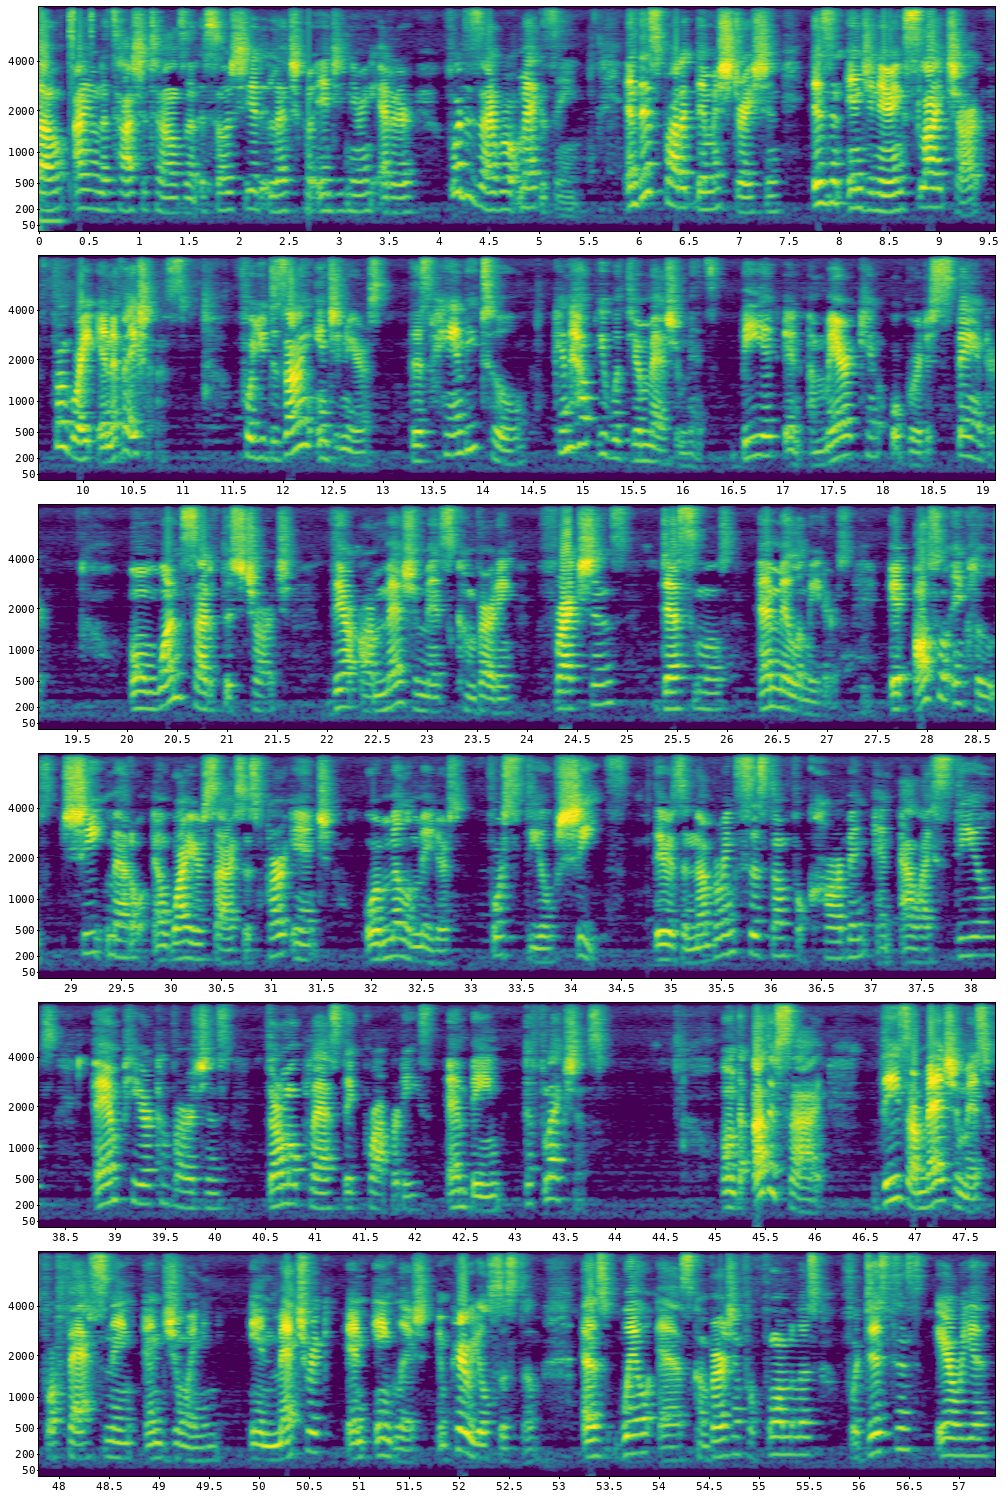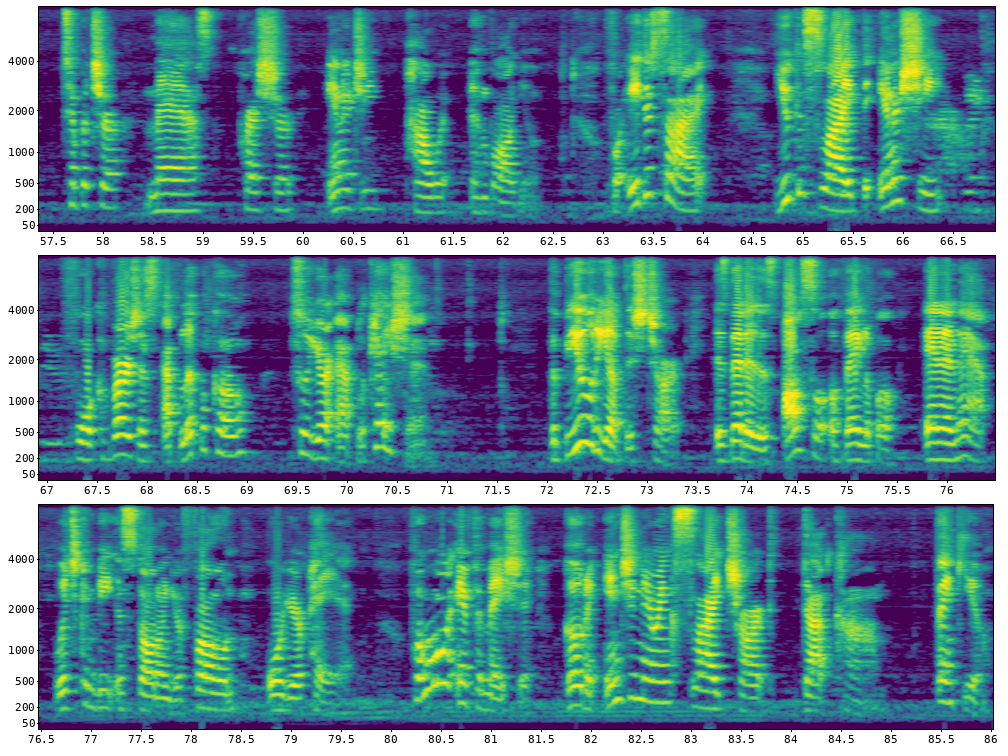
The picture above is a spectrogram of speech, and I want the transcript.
Hello, I am Natasha Townsend, Associate Electrical Engineering Editor for Design World Magazine. And this product demonstration is an engineering slide chart from Great Innovations. For you design engineers, this handy tool can help you with your measurements, be it in American or British Standard. On one side of this chart, there are measurements converting fractions, decimals, and millimeters. It also includes sheet metal and wire sizes per inch or millimeters for steel sheets. There is a numbering system for carbon and alloy steels, and ampere conversions, thermoplastic properties, and beam deflections. On the other side, these are measurements for fastening and joining in metric and English imperial system, as well as conversion for formulas for distance, area, temperature, mass, pressure, energy, power, and volume. For either side, you can slide the inner sheet for conversions applicable to your application. The beauty of this chart is that it is also available in an app which can be installed on your phone or your pad. For more information, go to engineeringslidechart.com. Thank you.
